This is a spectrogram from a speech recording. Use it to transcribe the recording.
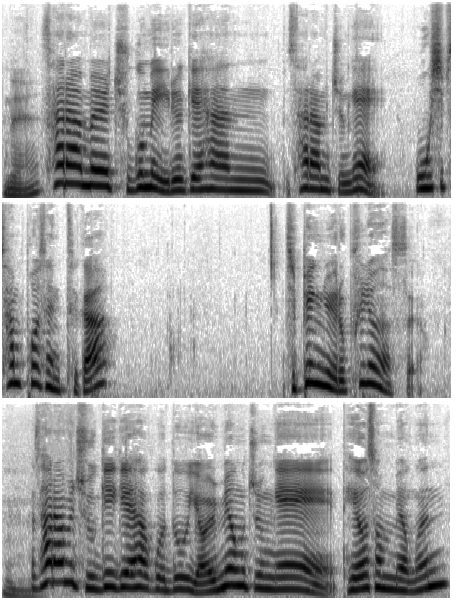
네. 사람을 죽음에 이르게 한 사람 중에 53%가 집행유예로 풀려났어요. 음. 사람을 죽이게 하고도 10명 중에 대여섯 명은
